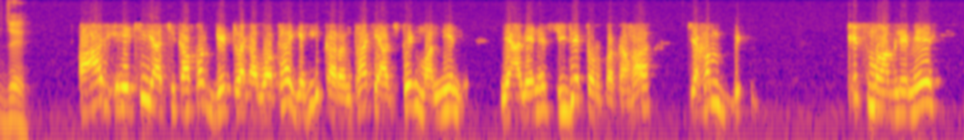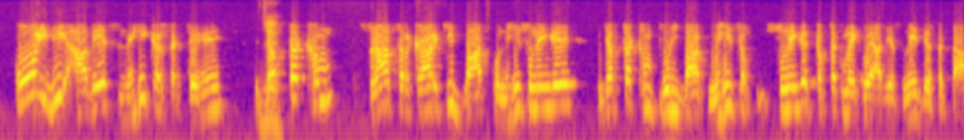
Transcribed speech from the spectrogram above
जी। आज एक ही याचिका पर डेट लगा हुआ था यही कारण था कि आज फिर माननीय न्यायालय ने सीधे तौर पर कहा कि हम इस मामले में कोई भी आदेश नहीं कर सकते हैं। जब तक हम राज्य सरकार की बात को नहीं सुनेंगे जब तक हम पूरी बात नहीं सुनेंगे तब तक मैं कोई आदेश नहीं दे सकता।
